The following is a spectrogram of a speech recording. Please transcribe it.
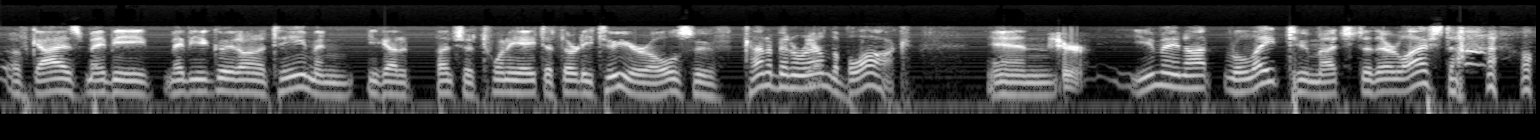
of guys. Maybe maybe you get on a team and you got a bunch of 28 to 32 year olds who've kind of been around the block, and sure. you may not relate too much to their lifestyle.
